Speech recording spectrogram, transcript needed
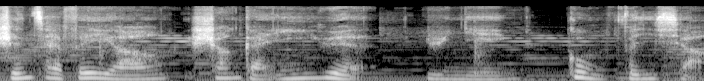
神采飞扬，伤感音乐与您共分享。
